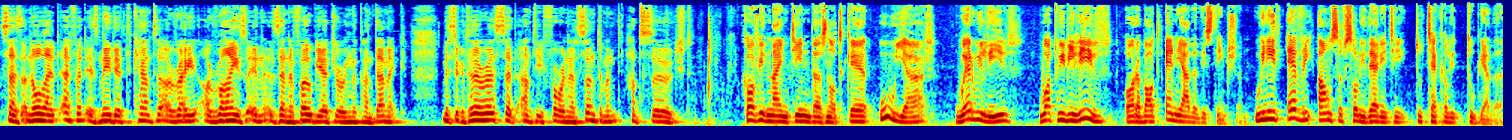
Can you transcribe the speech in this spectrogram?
says an all out effort is needed to counter a, rise in xenophobia during the pandemic. Mr. Guterres said anti foreigner sentiment had surged. COVID 19 does not care who we are, where we live, what we believe, or about any other distinction. We need every ounce of solidarity to tackle it together.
